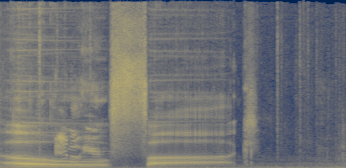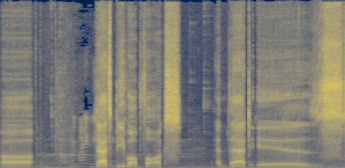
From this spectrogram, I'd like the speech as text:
Oh, fuck. Uh, We might need that's these. Bebop Fox. And that is...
